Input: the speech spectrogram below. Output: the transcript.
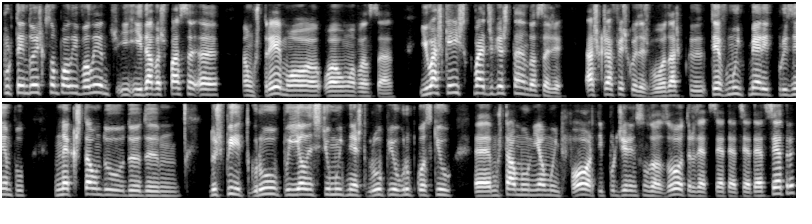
porque tem dois que são polivalentes e, e dava espaço a, a, um extremo ou, ou a um avançado. E eu acho que é isto que vai desgastando, ou seja, acho que já fez coisas boas, acho que teve muito mérito, por exemplo, na questão do, de, de, do espírito de grupo e ele insistiu muito neste grupo e o grupo conseguiu uh, mostrar uma união muito forte e protegerem-se uns aos outros, etc, etc, etc.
